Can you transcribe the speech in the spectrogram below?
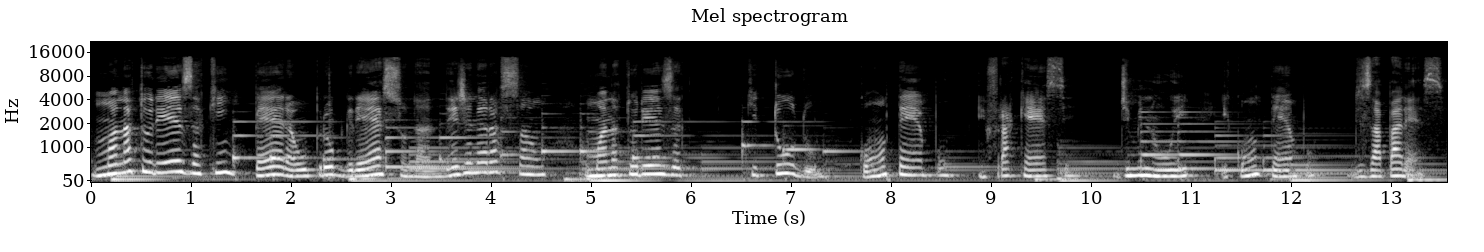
Uma natureza que impera o progresso da degeneração, uma natureza que tudo, com o tempo, enfraquece, diminui e com o tempo desaparece.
